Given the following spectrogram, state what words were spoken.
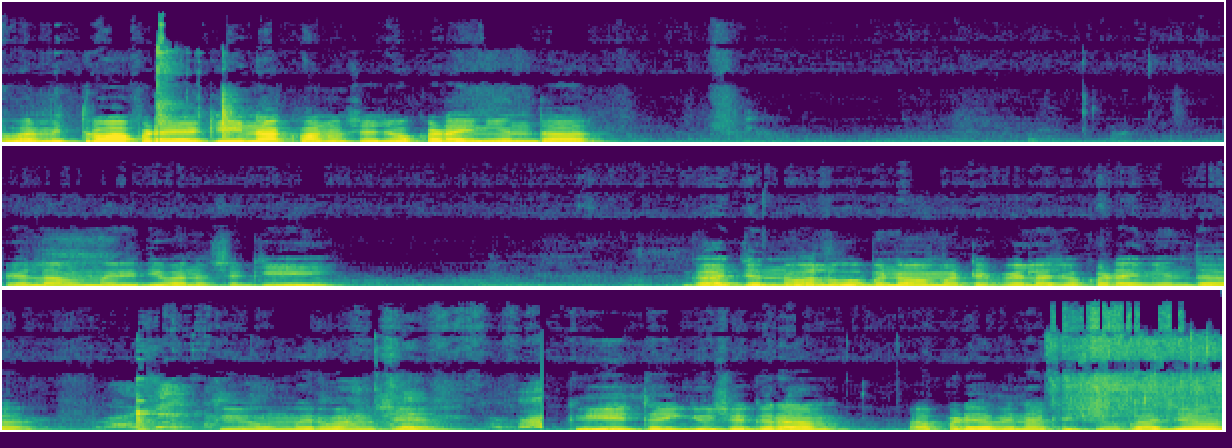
હવે મિત્રો આપણે ઘી નાખવાનું છે જો કડાઈની અંદર. પહેલા ઉમેરી દેવાનું છે ઘી. ગાજરનો હલવો બનાવવા માટે પહેલા જો કડાઈની અંદર ઘી ઉમેરવાનું છે. ઘી થઈ ગયું છે ગરમ. આપણે હવે નાખીશું ગાજર.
